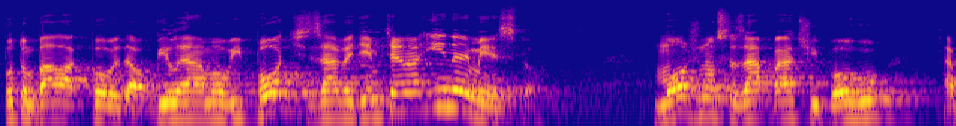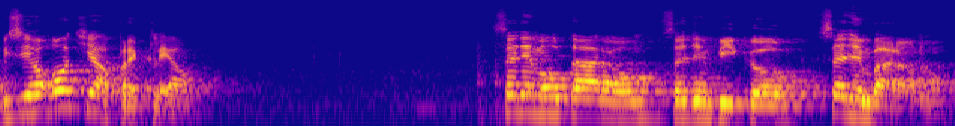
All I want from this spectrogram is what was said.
potom Balák povedal Bileamovi, poď, zavediem ťa na iné miesto. Možno sa zapáči Bohu, aby si ho odtiaľ preklial. Sedem oltárov, sedem bíkov, sedem baránov.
